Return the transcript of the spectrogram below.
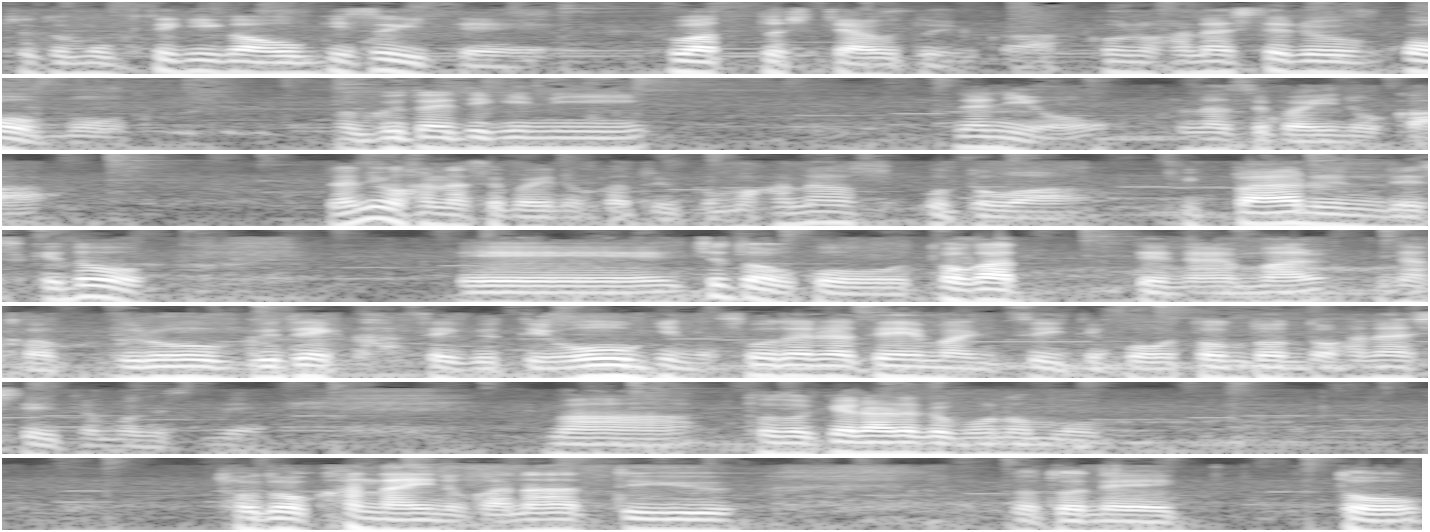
う、ちょっと目的が大きすぎて、ふわっとしちゃうというか、この話してる方も、ま具体的に何を話せばいいのか、何を話せばいいのかというか、まあ、話すことはいっぱいあるんですけど、えーちょっとこう、尖ってない、ま、なんかブログで稼ぐという大きな壮大なテーマについて、こう、トントンと話していてもですね、まあ、届けられるものも届かないのかなというのとね、と、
